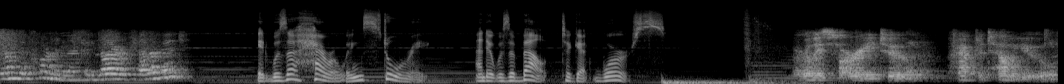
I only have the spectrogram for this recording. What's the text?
Around the corner, like a lot in front of it. It was a harrowing story, and it was about to get worse. I'm really sorry to have to tell you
